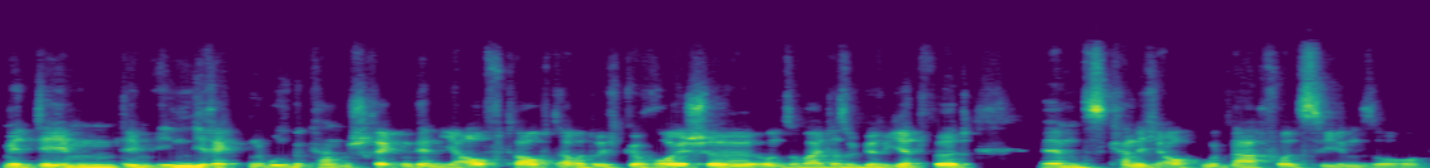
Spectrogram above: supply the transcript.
mit dem, dem indirekten, unbekannten Schrecken, der nie auftaucht, aber durch Geräusche und so weiter suggeriert wird, ähm, das kann ich auch gut nachvollziehen. So.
